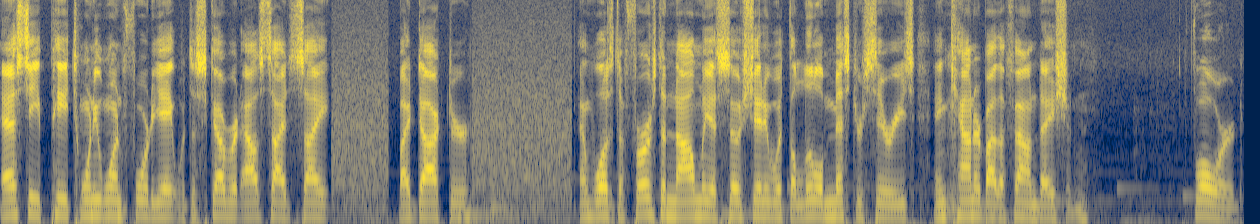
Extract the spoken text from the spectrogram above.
SCP-2148 was discovered outside site by Dr and was the first anomaly associated with the Little Mister series encountered by the Foundation. Forward.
